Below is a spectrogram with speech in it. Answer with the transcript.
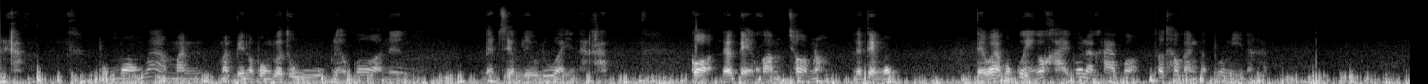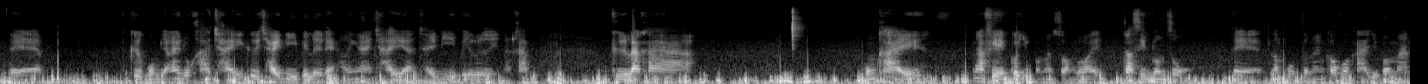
นะครับ มองว่ามันมันเป็นลำโพงตัวถูก แล้วก็หนึ่งแบตเสื่อมเร็วด้วยนะครับ ก็แล้วแต่ความชอบเนาะแล้วแต่งบ แต่ว่าผมก็เห็นเขาขายก็ราคาก็เท่าเท่ากันกับพวกนี้นะครับ แต่คือผมอยากให้ลูกค้าใช้คือใช้ดีไปเลยแหละเอาง่ายๆใช้อะใช้ดีไปเลยนะครับ คือราคา ผมขายหน้าเฟซก็อยู่ประมาณ 290รวมส่งแต่ลำโพงตัวนั้นเขาก็ขายอยู่ประมาณ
